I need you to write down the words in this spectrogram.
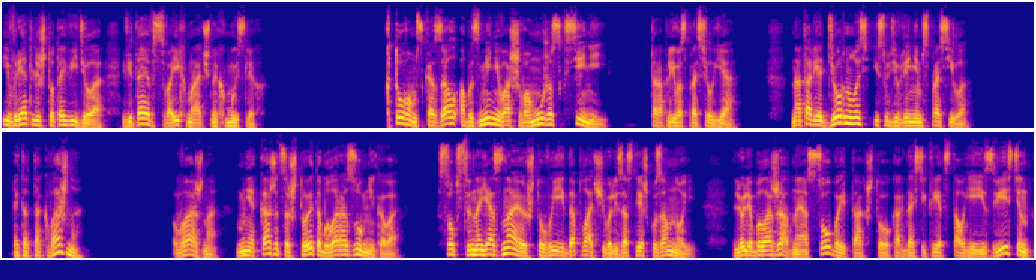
и вряд ли что-то видела, витая в своих мрачных мыслях. «Кто вам сказал об измене вашего мужа с Ксенией?» – торопливо спросил я. Наталья дернулась и с удивлением спросила. «Это так важно?» «Важно. Мне кажется, что это была Разумникова. Собственно, я знаю, что вы ей доплачивали за слежку за мной. Лёля была жадной особой, так что, когда секрет стал ей известен,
